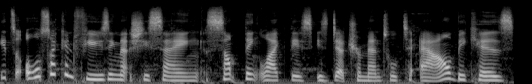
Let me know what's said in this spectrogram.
It's also confusing that she's saying something like this is detrimental to Al because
